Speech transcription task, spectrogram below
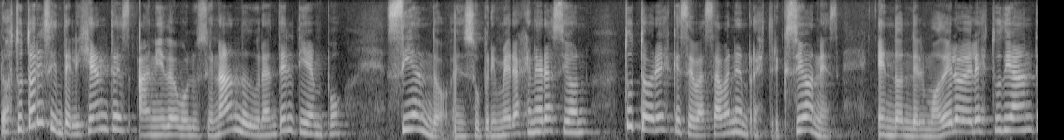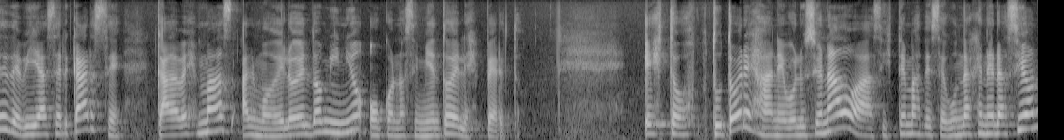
Los tutores inteligentes han ido evolucionando durante el tiempo, siendo en su primera generación tutores que se basaban en restricciones, en donde el modelo del estudiante debía acercarse cada vez más al modelo del dominio o conocimiento del experto. Estos tutores han evolucionado a sistemas de segunda generación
